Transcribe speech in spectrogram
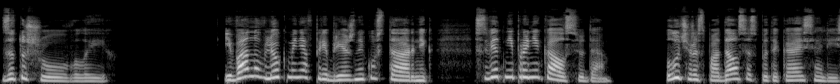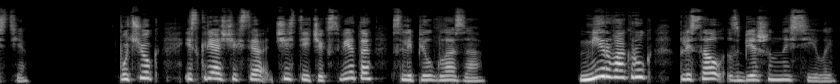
затушевывала их. Иван увлек меня в прибрежный кустарник. Свет не проникал сюда. Луч распадался, спотыкаясь о листья. Пучок искрящихся частичек света слепил глаза. Мир вокруг плясал с бешеной силой.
